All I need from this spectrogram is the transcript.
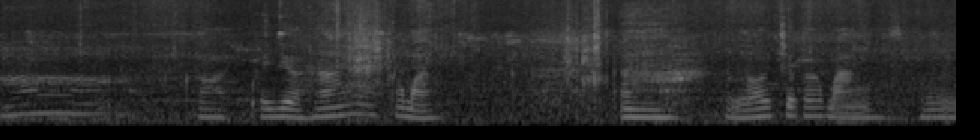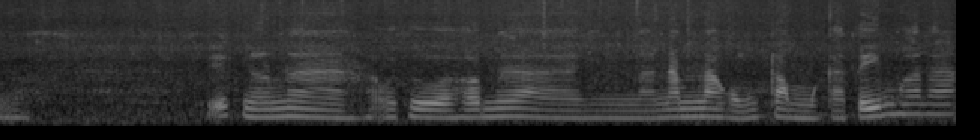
Đó. rồi, bây giờ hái các bạn à nói cho các bạn ừ, biết nữa là hồi thừa hôm đó là, là năm nào cũng trồng cà tím hết á.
